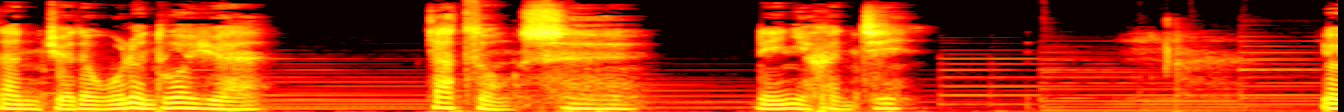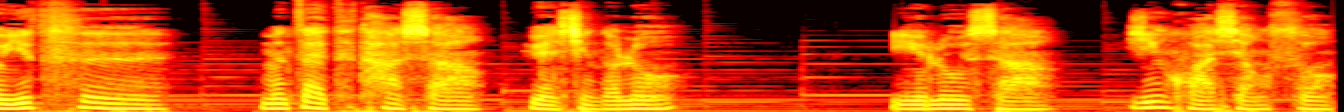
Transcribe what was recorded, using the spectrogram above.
让你觉得无论多远，家总是。离你很近。有一次，我们再次踏上远行的路，一路上樱花相送，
